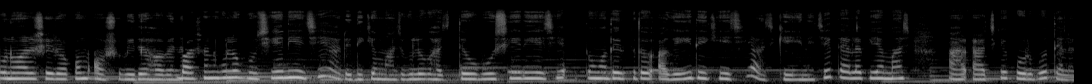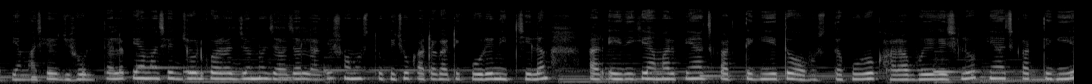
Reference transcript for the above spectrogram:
কোনো আর সেরকম অসুবিধে হবে না। বাসনগুলো গুছিয়ে নিয়েছি আর এদিকে মাছগুলো ভাজতেও বসিয়ে দিয়েছি। তোমাদেরকে তো আগেই দেখিয়েছি, আজকে এনেছে তেলাপিয়া মাছ। আর আজকে করব তেলাপিয়া মাছের ঝোল। তেলাপিয়া মাছের ঝোল করার জন্য যা যা লাগে সমস্ত কিছু কাটাকাটি করে নিচ্ছিলাম। আর এইদিকে আমার পেঁয়াজ কাটতে গিয়ে তো অবস্থা পুরো খারাপ হয়ে গেছিল। পেঁয়াজ কাটতে গিয়ে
